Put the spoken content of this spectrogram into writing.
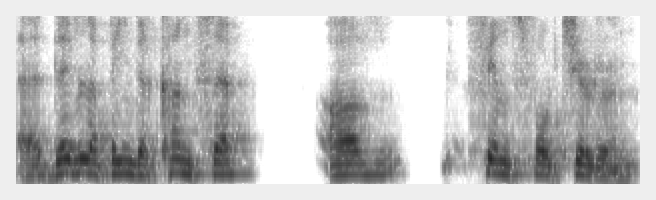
uh, developing the concept of films for children.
